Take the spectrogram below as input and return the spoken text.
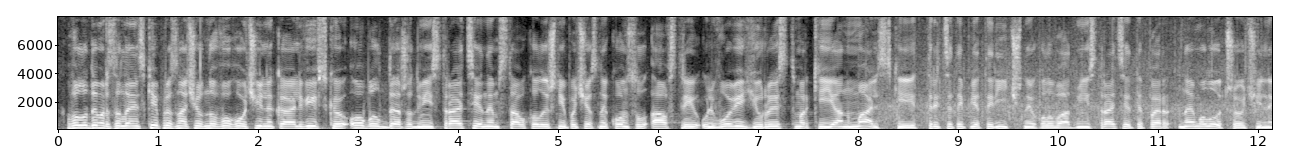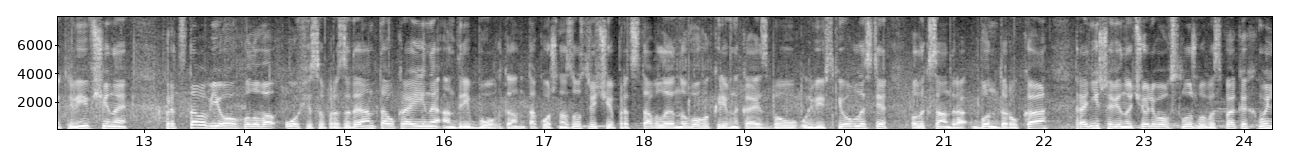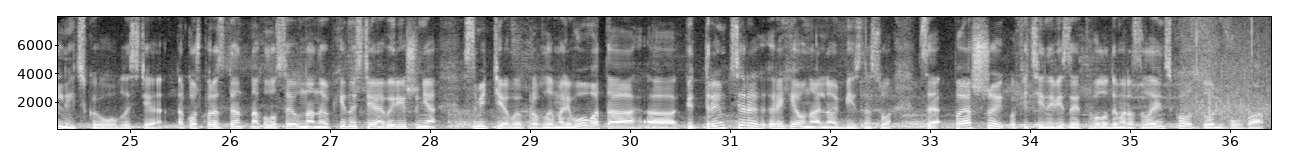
Володимир Зеленський призначив нового очільника Львівської облдержадміністрації. Ним став колишній почесний консул Австрії у Львові юрист Маркіян Мальський. 35-річний голова адміністрації. Тепер наймолодший очільник Львівщини. Представив його голова офісу президента України Андрій Богдан. Також на зустрічі представили нового керівника СБУ у Львівській області Олександра Бондарука. Раніше він очолював службу безпеки Хмельницької області. Також президент наголосив на необхідності вирішення сміттєвої проблеми Львова та та е, підтримці регіонального бізнесу. Це перший офіційний візит Володимира Зеленського до Львова.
